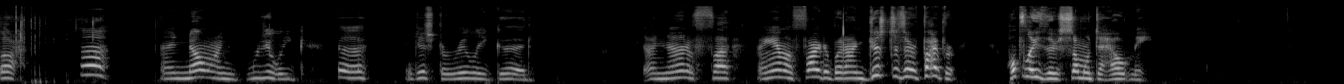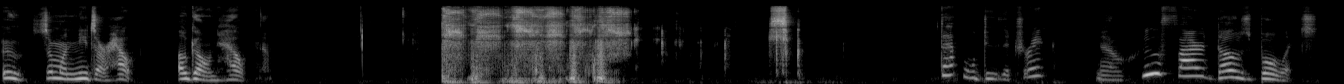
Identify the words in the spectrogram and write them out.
I know I'm really, uh, just a really good. I'm not a fight. I am a fighter, but I'm just a survivor. Hopefully, there's someone to help me. Ooh, someone needs our help. I'll go and help them. That will do the trick. Now, who fired those bullets?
